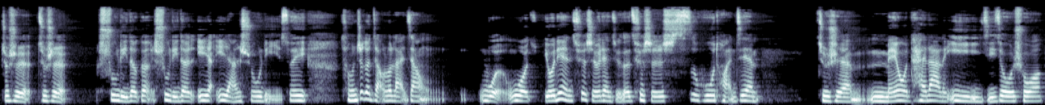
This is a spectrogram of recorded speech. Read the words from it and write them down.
就是就是。疏离的更疏离的依然依然疏离，所以从这个角度来讲，我我有点确实有点觉得，确实似乎团建就是没有太大的意义，以及就是说，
